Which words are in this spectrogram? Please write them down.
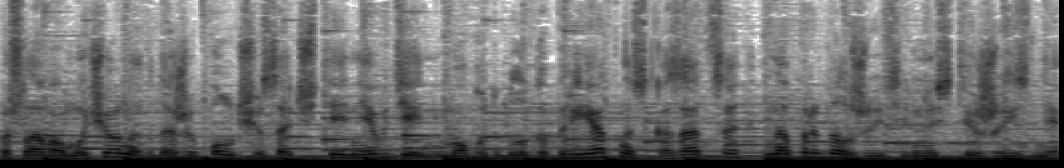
По словам ученых, даже полчаса чтения в день могут благоприятно сказаться на продолжительности жизни.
